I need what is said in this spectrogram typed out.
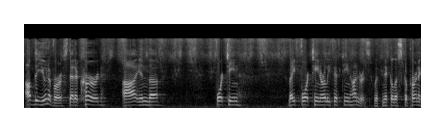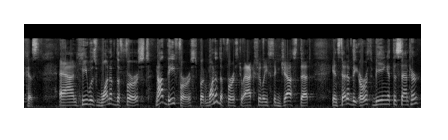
of the universe that occurred uh, in the 14 late 14 early 1500s with Nicholas Copernicus. And he was one of the first, not the first, but one of the first to actually suggest that instead of the earth being at the center,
